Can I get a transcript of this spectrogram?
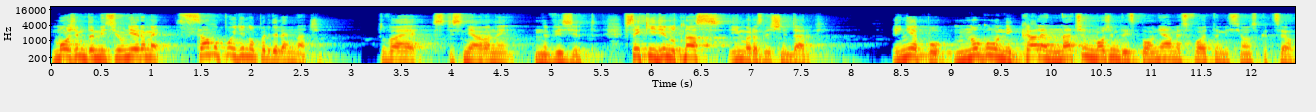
Можем да мисионираме само по един определен начин. Това е стесняване на визията. Всеки един от нас има различни дарби. И ние по много уникален начин можем да изпълняваме своята мисионска цел.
